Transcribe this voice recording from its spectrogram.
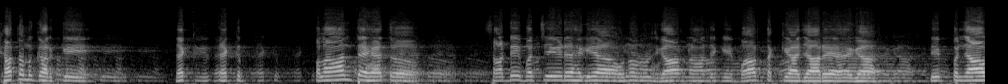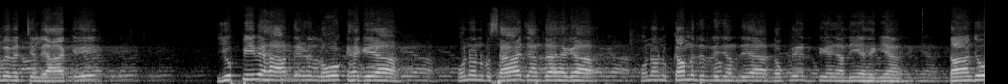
ਖਤਮ ਕਰਕੇ ਇੱਕ ਇੱਕ ਪਲਾਨ ਤਹਿਤ ਸਾਡੇ ਬੱਚੇ ਜਿਹੜੇ ਹੈਗੇ ਆ, ਉਹਨਾਂ ਨੂੰ ਰੋਜ਼ਗਾਰ ਨਾ ਦੇ ਕੇ ਬਾਹਰ ਧੱਕਿਆ ਜਾ ਰਿਹਾ ਹੈਗਾ ਤੇ ਪੰਜਾਬ ਵਿੱਚ ਲਿਆ ਕੇ ਯੂਪੀ ਬਿਹਾਰ ਦੇ ਜਿਹੜੇ ਲੋਕ ਹੈਗੇ ਆ, ਉਹਨਾਂ ਨੂੰ ਵਸਾਇਆ ਜਾਂਦਾ ਹੈਗਾ, ਉਹਨਾਂ ਨੂੰ ਕੰਮ ਦਿੱਤੇ ਜਾਂਦੇ ਆ, ਨੌਕਰੀਆਂ ਦਿੱਤੀਆਂ ਜਾਂਦੀਆਂ ਹੈਗੀਆਂ। ਤਾਂ ਜੋ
